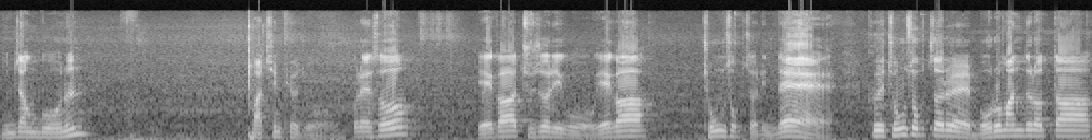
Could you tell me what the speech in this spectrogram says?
문장 부호는 마침표죠. 그래서 얘가 주절이고 얘가 종속절인데 그 종속절을 뭐로 만들었다?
